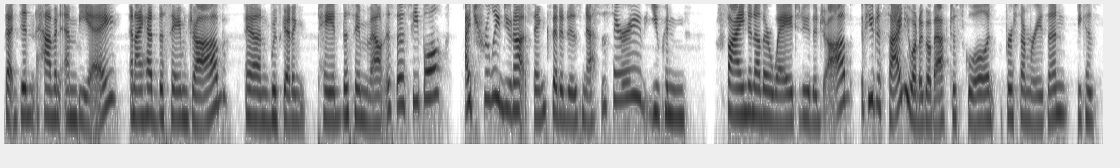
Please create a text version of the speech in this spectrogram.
that didn't have an MBA. And I had the same job and was getting paid the same amount as those people. I truly do not think that it is necessary. You can find another way to do the job. If you decide you want to go back to school for some reason, because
